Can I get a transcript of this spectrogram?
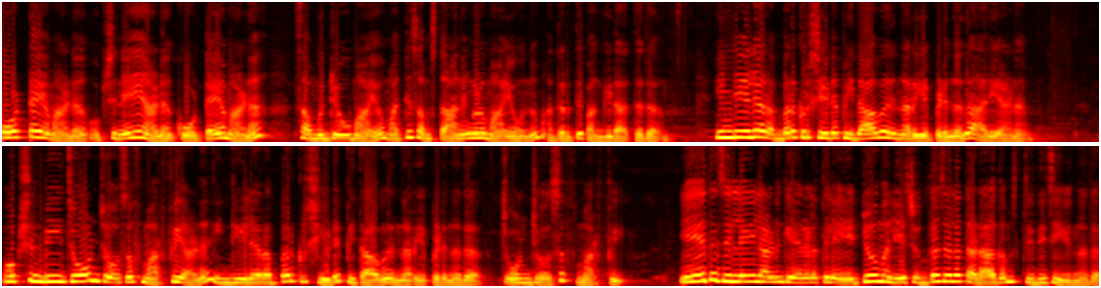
കോട്ടയമാണ്. ഓപ്ഷൻ എ ആണ് കോട്ടയമാണ് സമുദ്രവുമായോ മറ്റ് സംസ്ഥാനങ്ങളുമായോ ഒന്നും അതിർത്തി പങ്കിടാത്തത്. ഇന്ത്യയിലെ റബ്ബർ കൃഷിയുടെ പിതാവ് എന്നറിയപ്പെടുന്നത് ആരെയാണ്? ഓപ്ഷൻ ബി ജോൺ ജോസഫ് മർഫിയാണ് ഇന്ത്യയിലെ റബ്ബർ കൃഷിയുടെ പിതാവ് എന്നറിയപ്പെടുന്നത്. John Joseph Murphy. ഏത് ജില്ലയിലാണ് കേരളത്തിലെ ഏറ്റവും വലിയ ശുദ്ധജല തടാകം സ്ഥിതി ചെയ്യുന്നത്?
